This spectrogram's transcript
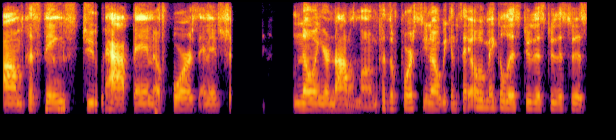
Um, because things do happen, of course, and it's just knowing you're not alone. Because of course, you know, we can say, oh, make a list, do this, do this, do this.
